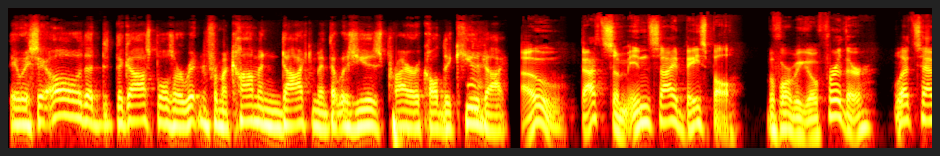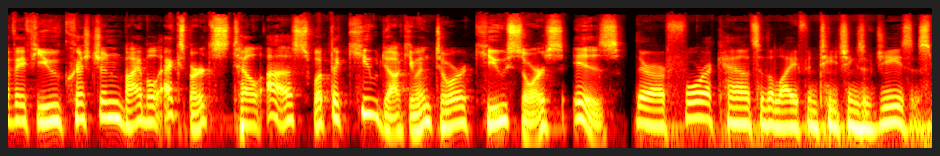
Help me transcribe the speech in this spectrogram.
They would say, "Oh, the the Gospels are written from a common document that was used prior called the Q Yeah. doc." Oh, that's some inside baseball. Before we go further, let's have a few Christian Bible experts tell us what the Q document or Q source is. there are four accounts of the life and teachings of Jesus.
